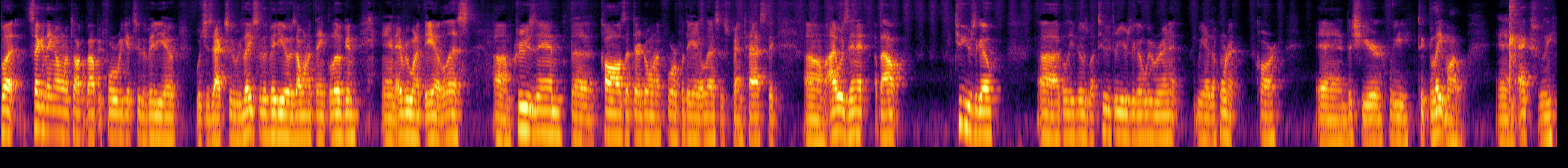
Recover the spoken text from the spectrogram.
But second thing I want to talk about before we get to the video, which is actually relates to the video, is I want to thank Logan and everyone at the ALS. Um, cruise in the calls that they're doing it for for the ALS is fantastic. Um, I was in it about two years ago uh, I believe it was about two, three years ago we were in it. We had the Hornet car, and this year we took the late model. And actually,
